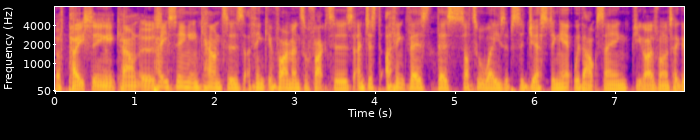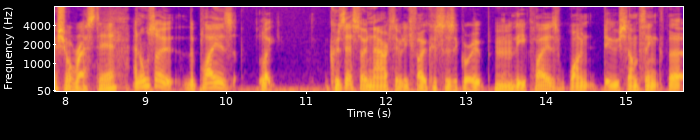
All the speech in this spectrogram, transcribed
of pacing, encounters. pacing encounters i think environmental factors and just i think there's there's subtle ways of suggesting it without saying do you guys want to take a short rest here And also, the players, like, because they're so narratively focused as a group, hmm. the players won't do something that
